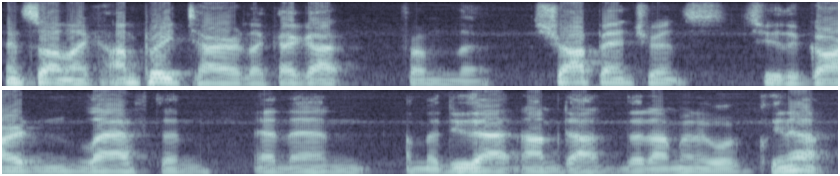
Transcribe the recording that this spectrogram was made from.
And so I'm like I'm pretty tired. Like I got from the shop entrance to the garden left, and and then I'm gonna do that, and I'm done. Then I'm gonna go clean up.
